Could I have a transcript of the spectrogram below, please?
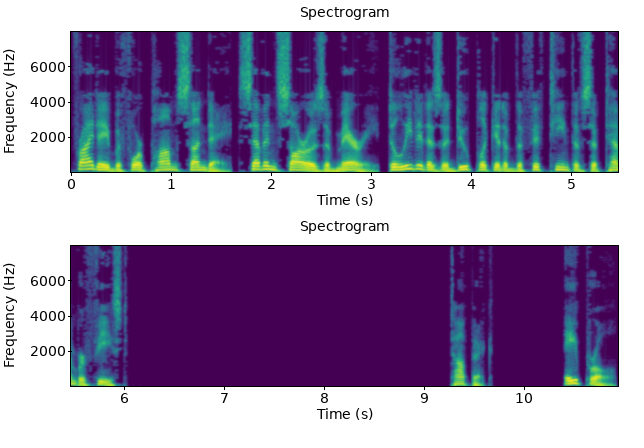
Friday before Palm Sunday, Seven Sorrows of Mary, deleted as a duplicate of the 15th of September feast. Topic April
